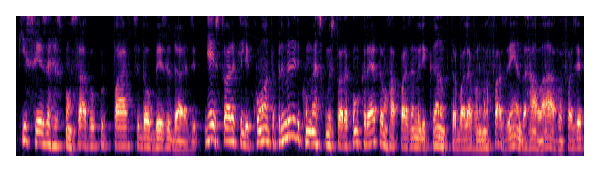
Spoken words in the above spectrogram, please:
que seja responsável por parte da obesidade. E a história que ele conta, primeiro ele começa com uma história concreta, um rapaz americano que trabalhava numa fazenda, ralava, fazia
